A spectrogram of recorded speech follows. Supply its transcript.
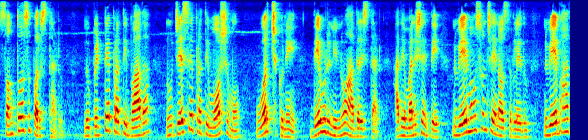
సంతోషపరుస్తాడు. నువ్వు పెట్టే ప్రతి బాధ నువ్వు చేసే ప్రతి మోసము ఓర్చుకుని దేవుడు నిన్ను ఆదరిస్తాడు. అదే మనిషి అయితే నువ్వే మోసం చేయనవసరం లేదు. నువ్వే బాధ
